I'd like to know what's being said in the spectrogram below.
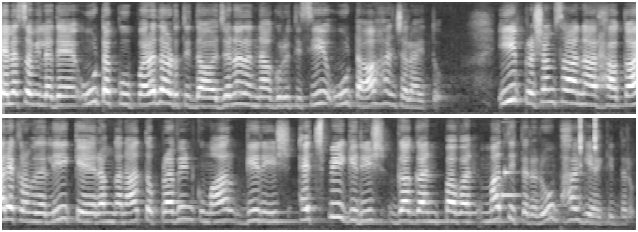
ಕೆಲಸವಿಲ್ಲದೆ ಊಟಕ್ಕೂ ಪರದಾಡುತ್ತಿದ್ದ ಜನರನ್ನ ಗುರುತಿಸಿ ಊಟ ಹಂಚಲಾಯಿತು. ಈ ಪ್ರಶಂಸಾನಾರ್ಹ ಕಾರ್ಯಕ್ರಮದಲ್ಲಿ K. Ranganath, Praveen Kumar, Girish, H. P. Girish, Gagan, Pavan ಮತ್ತಿತರರು ಭಾಗಿಯಾಗಿದ್ದರು.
